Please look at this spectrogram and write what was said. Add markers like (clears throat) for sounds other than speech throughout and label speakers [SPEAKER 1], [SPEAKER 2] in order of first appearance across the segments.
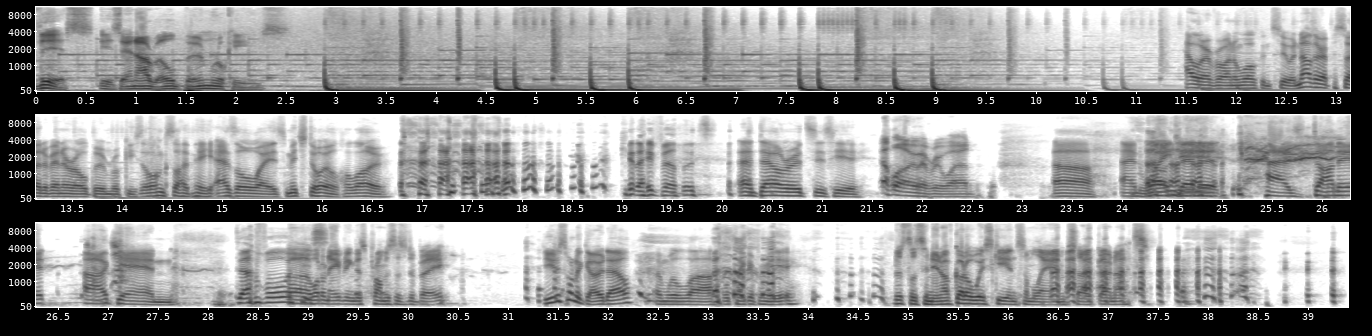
[SPEAKER 1] This is NRL Boom Rookies.
[SPEAKER 2] Hello, everyone, and welcome to another episode of NRL Boom Rookies. Alongside me, as always, Mitch Doyle. Hello. (laughs)
[SPEAKER 3] G'day, fellas.
[SPEAKER 2] And Dale Roots is here.
[SPEAKER 4] Hello, everyone.
[SPEAKER 2] Uh, and Wayne Bennett has done it again. (laughs)
[SPEAKER 3] Double.
[SPEAKER 4] Uh, what an evening this promises to be.
[SPEAKER 2] Do you just want to go, Dale? And we'll uh, we'll take it from here. (laughs)
[SPEAKER 4] Just listening. I've got a whiskey and some lamb, so go nuts.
